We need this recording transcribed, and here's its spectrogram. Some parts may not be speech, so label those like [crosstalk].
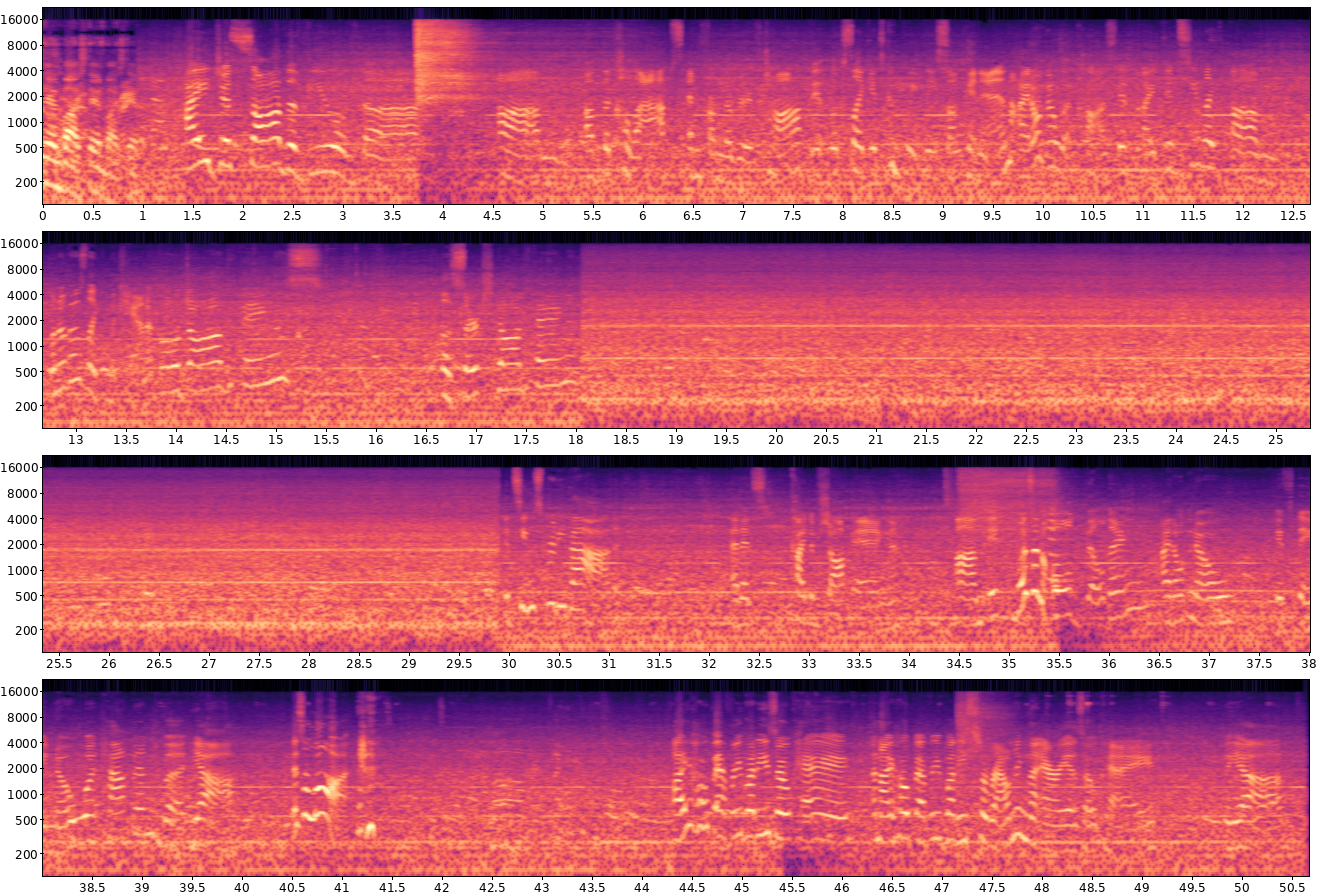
Stand by, stand by, stand by. I just saw the view of the um, of the collapse and from the rooftop. It looks like it's completely sunken in. I don't know what caused it, but I did see like um, one of those like mechanical dog things, a search dog thing. It seems pretty bad, and it's kind of shocking. Um, it was an old building. I don't know if they know what happened, but yeah, it's a lot. [laughs] I hope everybody's okay, and I hope everybody surrounding the area is okay. But yeah.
